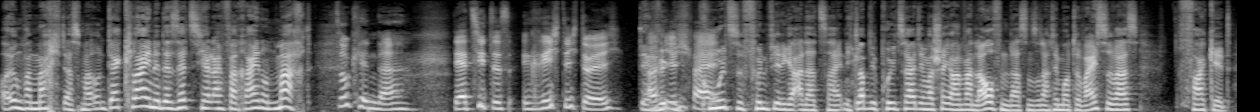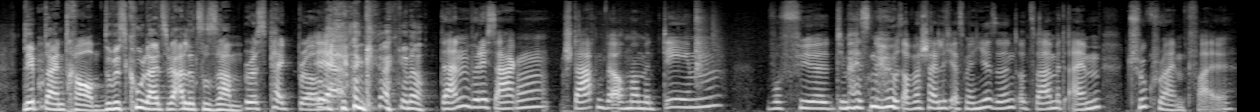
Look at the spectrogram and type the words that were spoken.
oh, irgendwann mache ich das mal. Und der Kleine, der setzt sich halt einfach rein und macht. So Kinder. Der zieht es richtig durch. Der Auf jeden wirklich Fall. coolste Fünfjährige aller Zeiten. Ich glaube, die Polizei hat ihn wahrscheinlich auch einfach laufen lassen, so nach dem Motto, weißt du was? Fuck it. Leb deinen Traum. Du bist cooler als wir alle zusammen. Respect, Bro. Ja. genau. Dann würde ich sagen, starten wir auch mal mit dem, wofür die meisten Hörer wahrscheinlich erstmal hier sind, und zwar mit einem True Crime Fall.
